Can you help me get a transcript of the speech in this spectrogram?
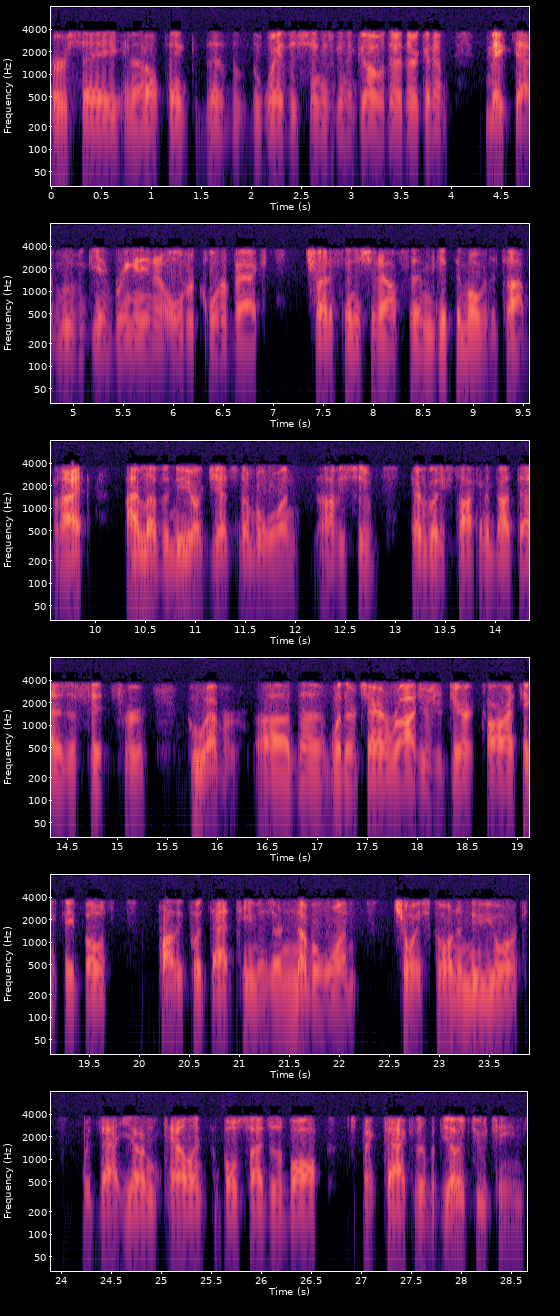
Irsay and I don't think the, the the way this thing is going to go, they're they're going to make that move again, bringing in an older quarterback, try to finish it out for them and get them over the top. But I I love the New York Jets number one. Obviously, everybody's talking about that as a fit for whoever, uh, the whether it's Aaron Rodgers or Derek Carr. I think they both probably put that team as their number one choice going to New York with that young talent on both sides of the ball. Spectacular. But the other two teams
